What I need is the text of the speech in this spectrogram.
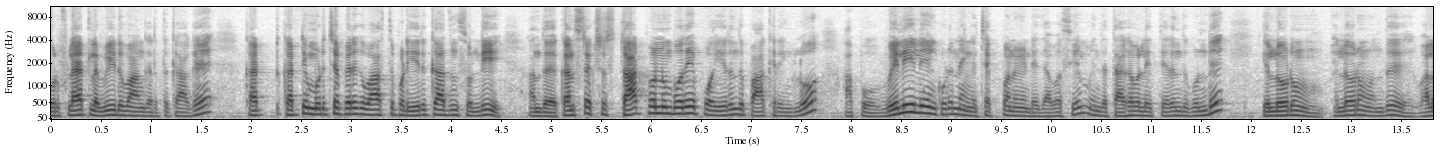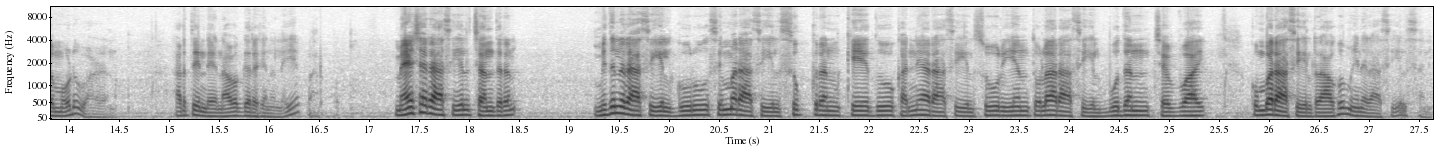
ஒரு ஃப்ளாட்டில் வீடு வாங்கிறதுக்காக கட் கட்டி முடித்த பிறகு வாஸ்துப்படி இருக்காதுன்னு சொல்லி அந்த கன்ஸ்ட்ரக்ஷன் ஸ்டார்ட் பண்ணும்போதே போய் இருந்து பார்க்குறீங்களோ அப்போது வெளியிலையும் கூட நீங்கள் செக் பண்ண வேண்டியது அவசியம். இந்த தகவலை தெரிந்து கொண்டு எல்லோரும் எல்லோரும் வந்து வளமோடு வாழணும். அடுத்து இன்றைய நவகிரக நிலையை பார்ப்போம். மேஷ ராசியில் சந்திரன் மிதுன ராசியில் குரு சிம்ம ராசியில் சுக்ரன் கேது கன்னியா ராசியில் சூரியன் துலா ராசியில் புதன் செவ்வாய் கும்பராசியில் ராகு மீன ராசியில் சனி.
